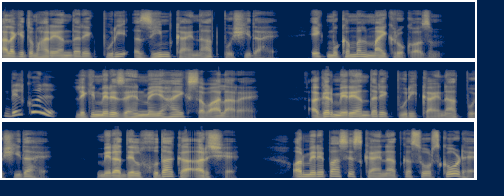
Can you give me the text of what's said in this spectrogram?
حالانکہ تمہارے اندر ایک پوری عظیم کائنات پوشیدہ ہے ایک مکمل مائکروکازم بالکل۔ لیکن میرے ذہن میں یہاں ایک سوال آ رہا ہے۔ اگر میرے اندر ایک پوری کائنات پوشیدہ ہے میرا دل خدا کا عرش ہے اور میرے پاس اس کائنات کا سورس کوڈ ہے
